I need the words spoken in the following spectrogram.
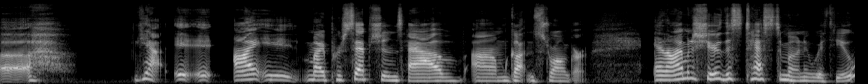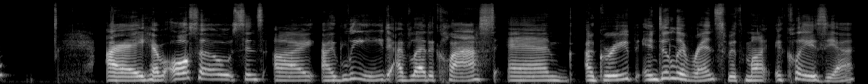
uh yeah it, it i it, my perceptions have um, gotten stronger. And i'm going to share this testimony with you. I have also, since I, I lead, I've led a class and a group in deliverance with my ecclesia,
